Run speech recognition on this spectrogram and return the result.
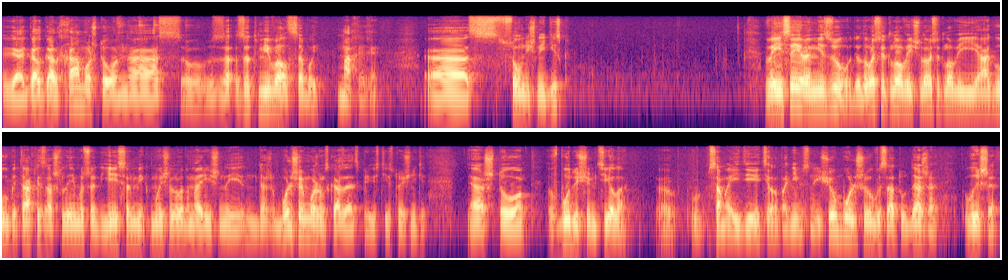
Галгал Хамо, что он затмевал собой Махеге, солнечный диск, Вейсейра мизу, делосит лович, лосит лови ягу, бетахли сошли ему сад ейсер мик мой маришин. И даже больше можем сказать, привести источники, э, что в будущем тело, э, сама идея тела поднимется на еще большую высоту, даже выше,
